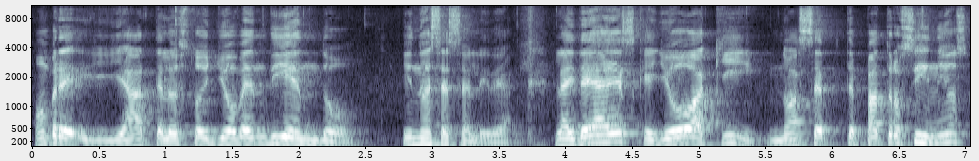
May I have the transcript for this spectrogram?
hombre, ya te lo estoy yo vendiendo y no es esa la idea. La idea es que yo aquí no acepte patrocinios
